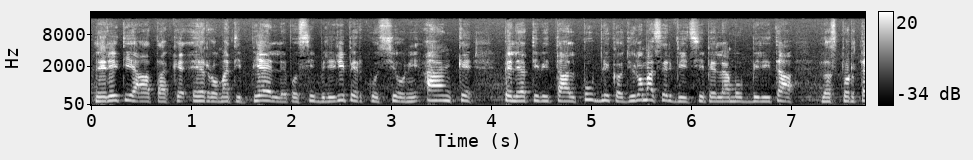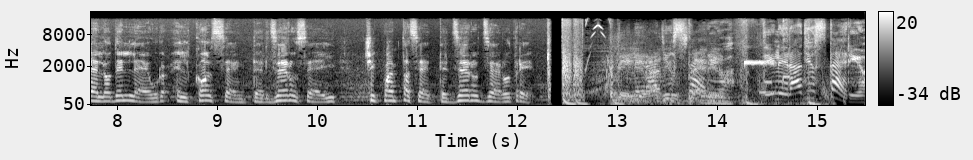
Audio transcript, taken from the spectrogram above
le reti ATAC e Roma TPL, possibili ripercussioni anche per le attività al pubblico di Roma Servizi per la mobilità, lo sportello dell'euro e il call center 06 57 003. Teleradio Stereo. Teleradio Stereo.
